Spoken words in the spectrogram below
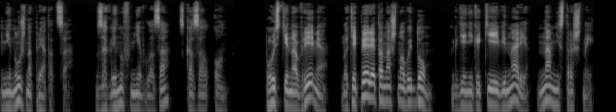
не нужно прятаться. Заглянув мне в глаза, сказал он. Пусть и на время, но теперь это наш новый дом, где никакие винари нам не страшны.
